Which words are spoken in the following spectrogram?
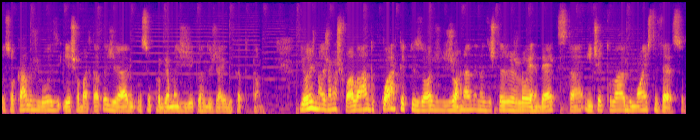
Eu sou Carlos Lose e este é o Batata Diário, o seu programa de dicas do Jair do Capitão. E hoje nós vamos falar do quarto episódio de Jornada nas Estrelas Lower Decks, tá? intitulado Moist Vessel.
